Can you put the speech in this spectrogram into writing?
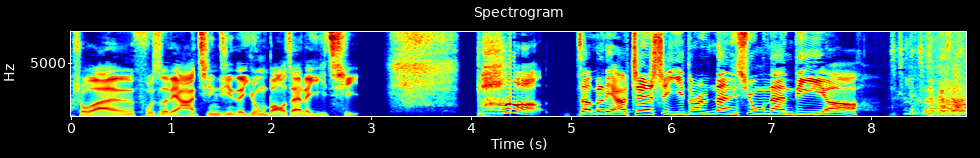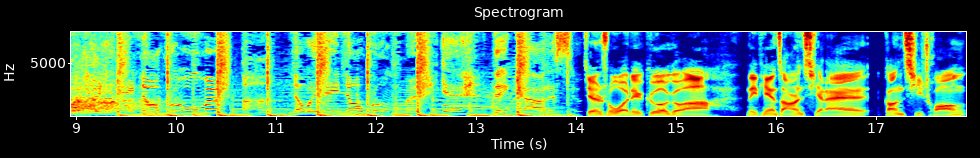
说完，父子俩紧紧的拥抱在了一起。爸，咱们俩真是一对难兄难弟呀！接着说，我这哥哥啊，那天早上起来刚起床，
